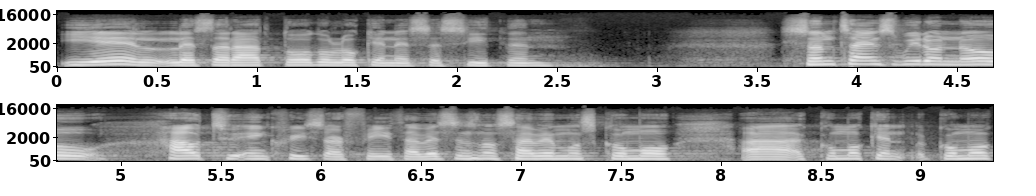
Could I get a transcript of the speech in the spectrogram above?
y Él les dará todo lo que necesiten. Sometimes we don't know how to increase our faith. A veces no sabemos cómo, uh, cómo, que, cómo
